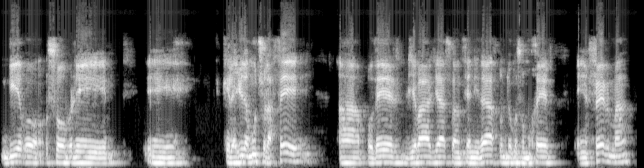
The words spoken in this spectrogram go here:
Diego sobre eh, que le ayuda mucho la fe a poder llevar ya su ancianidad junto con su mujer enferma.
